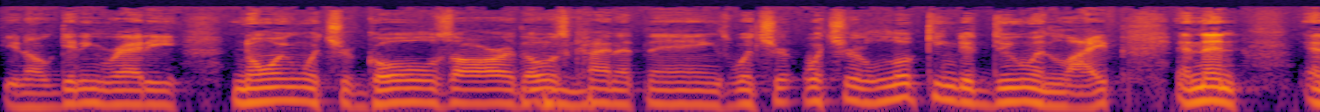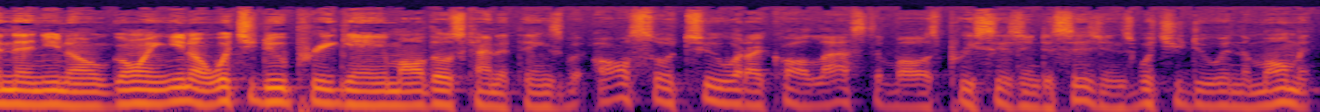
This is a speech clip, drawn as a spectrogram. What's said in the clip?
you know getting ready knowing what your goals are those mm-hmm. kind of things what you're what you're looking to do in life and then and then you know going you know what you do pregame all those kind of things but also too what i call last of all is precision decisions what you do in the moment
